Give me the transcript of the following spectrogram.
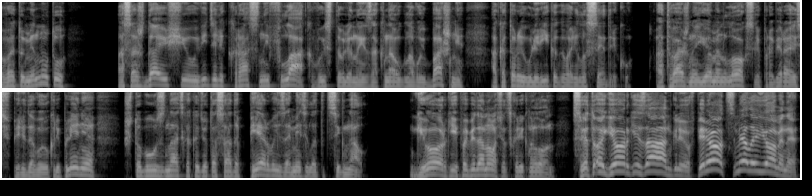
В эту минуту осаждающие увидели красный флаг, выставленный из окна угловой башни, о которой Улерика говорила Седрику. Отважный Йомен Локсли, пробираясь в передовое укрепление, чтобы узнать, как идет осада, первый заметил этот сигнал. «Георгий, победоносец!» — крикнул он. «Святой Георгий за Англию! Вперед, смелые Йомены!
